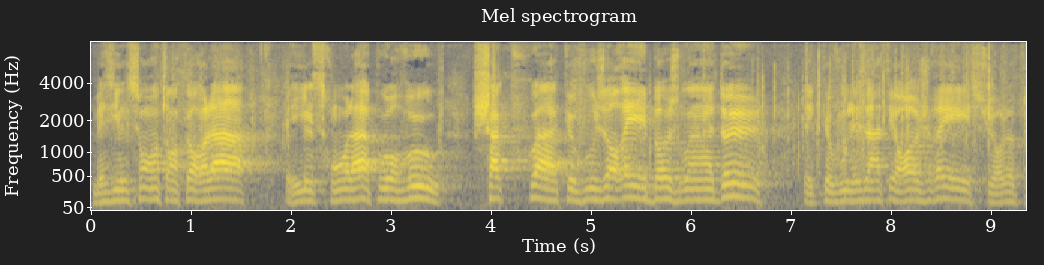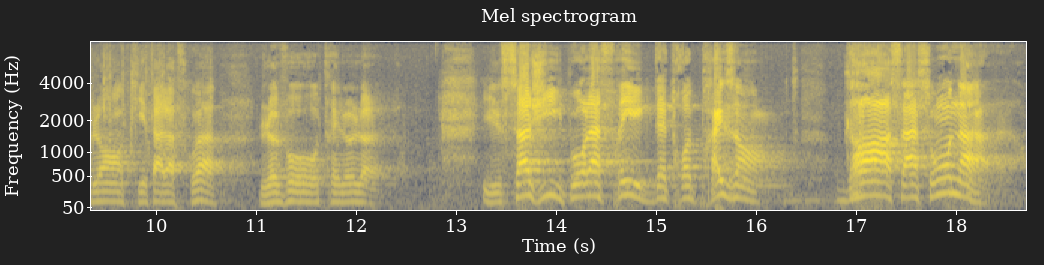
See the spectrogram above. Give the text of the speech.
mais ils sont encore là et ils seront là pour vous chaque fois que vous aurez besoin d'eux et que vous les interrogerez sur le plan qui est à la fois le vôtre et le leur. Il s'agit pour l'Afrique d'être présente grâce à son art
